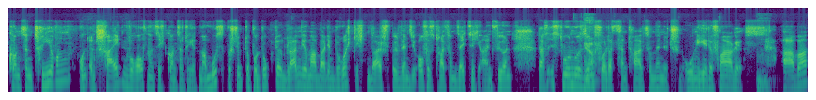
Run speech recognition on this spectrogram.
konzentrieren und entscheiden, worauf man sich konzentriert. Man muss bestimmte Produkte, bleiben wir mal bei dem berüchtigten Beispiel, wenn Sie Office 365 einführen, das ist wohl nur ja. sinnvoll, das zentral zu managen, ohne jede Frage. Mhm. Aber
